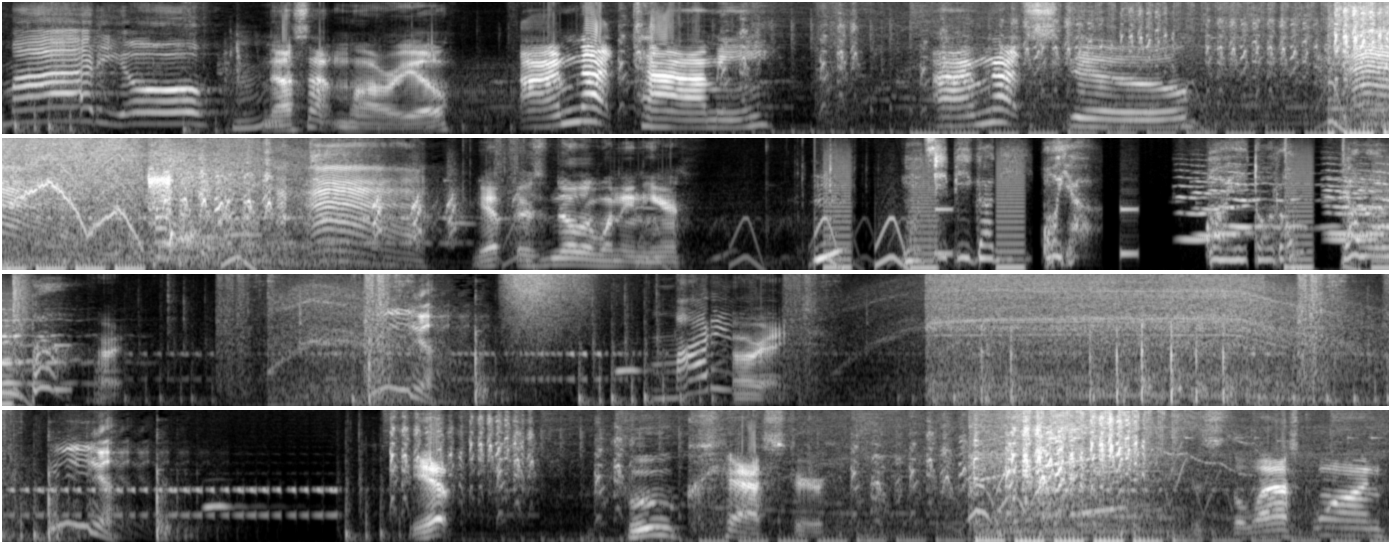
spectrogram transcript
Mario. No, that's not Mario. I'm not Tommy. I'm not Stu. yep, there's another one in here. Alright. Alright. Yep, Boocaster. This is the last one.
